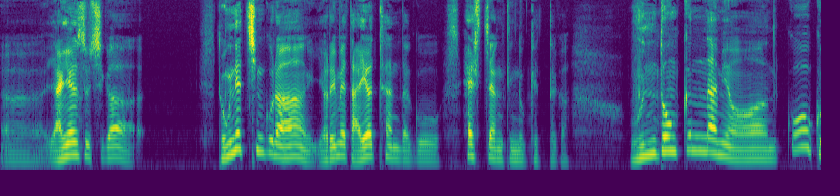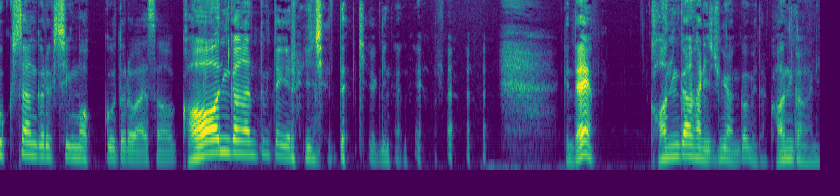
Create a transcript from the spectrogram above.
어, 양현수 씨가 동네 친구랑 여름에 다이어트 한다고 헬스장 등록했다가 운동 끝나면 꼭 국산 그릇씩 먹고 돌아와서 건강한 뚱땡이를 유지했던 기억이 나네요. 근데 건강하니 중요한 겁니다. 건강하니.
